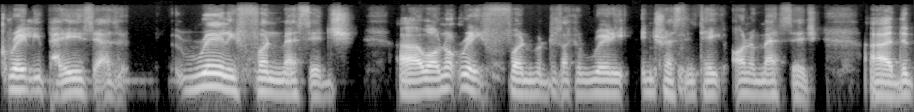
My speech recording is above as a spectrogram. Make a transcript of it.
greatly paced. It has a really fun message uh, well, not really fun, but just like a really interesting take on a message. Uh, the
